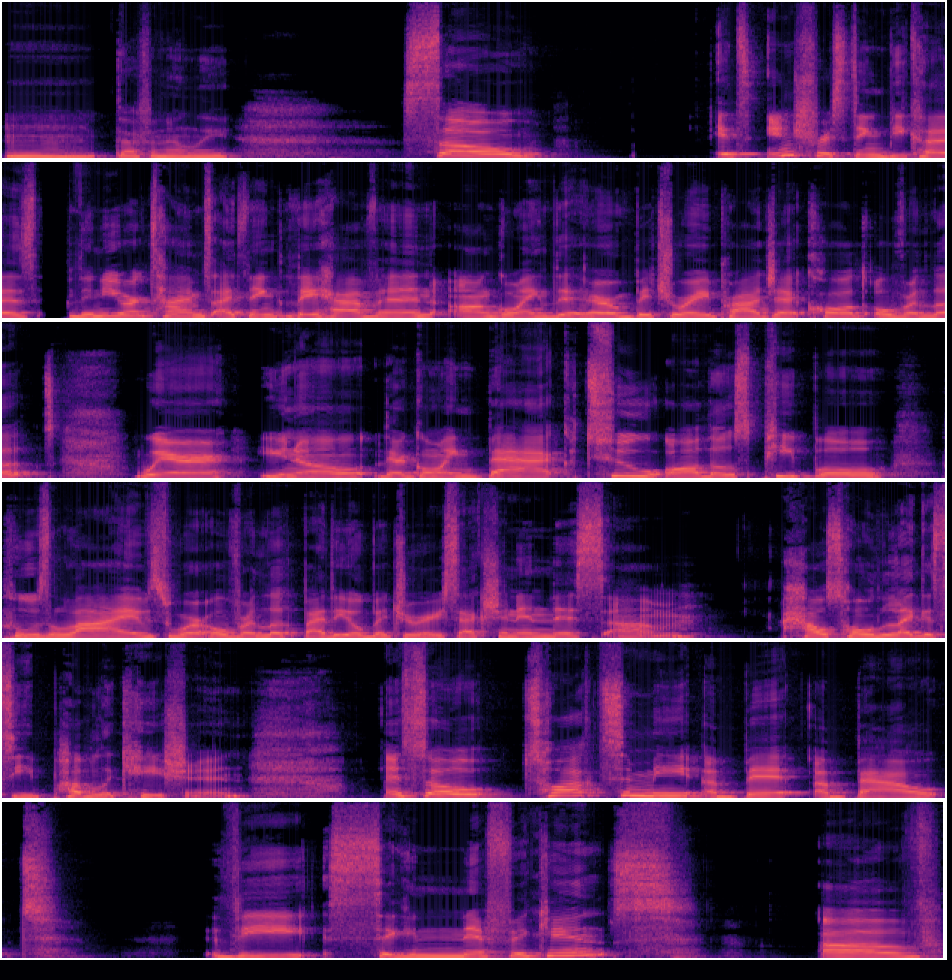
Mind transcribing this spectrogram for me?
Mm, definitely. So it's interesting because the New York Times, I think they have an ongoing their obituary project called Overlooked, where you know they're going back to all those people whose lives were overlooked by the obituary section in this um, household legacy publication. And so, talk to me a bit about the significance of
